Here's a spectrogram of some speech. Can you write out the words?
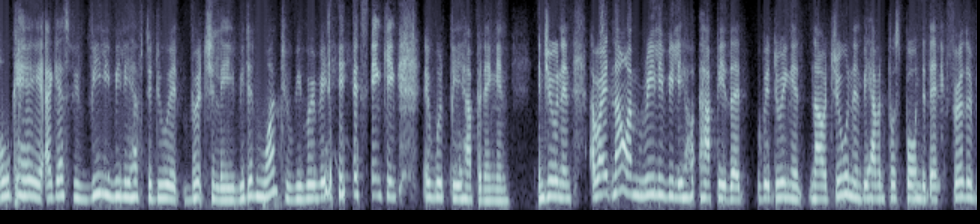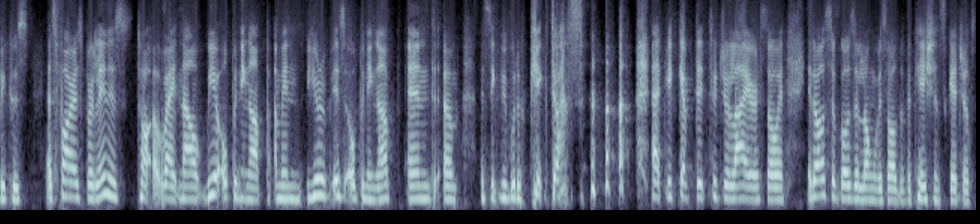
Okay, I guess we really, really have to do it virtually. We didn't want to. We were really thinking it would be happening in in June. And right now, I'm really, really happy that we're doing it now June and we haven't postponed it any further because as far as Berlin is ta- right now, we are opening up. I mean, Europe is opening up, and um, I think we would have kicked us had we kept it to July or so. And it also goes along with all the vacation schedules.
